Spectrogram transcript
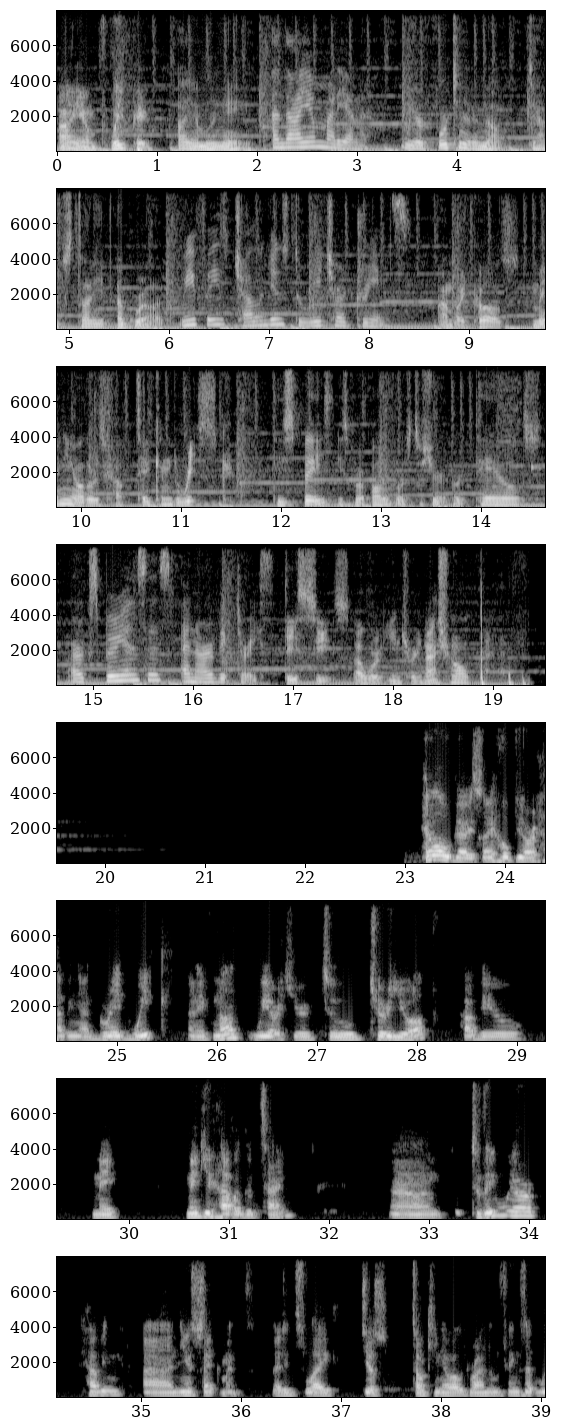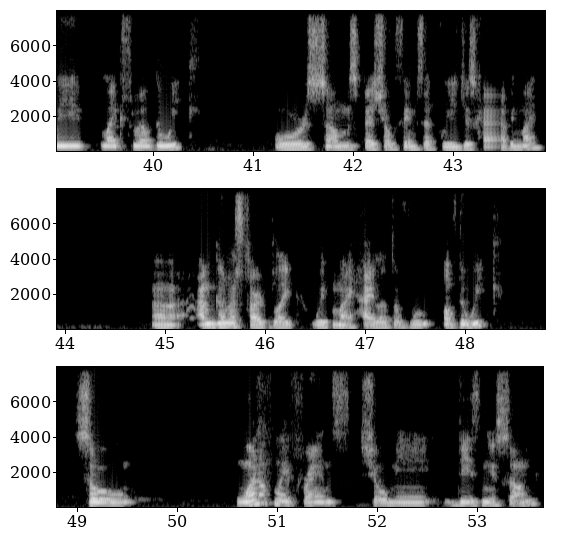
I am Felipe. I am Renee. And I am Mariana. We are fortunate enough to have studied abroad. We face challenges to reach our dreams. And like us, many others have taken the risk. This space is for all of us to share our tales, our experiences, and our victories. This is our international path. Hello, guys. I hope you are having a great week. And if not, we are here to cheer you up, have you make make you have a good time. Um, today we are having a new segment that it's like just talking about random things that we like throughout the week or some special things that we just have in mind. Uh, I'm gonna start like with my highlight of, of the week. So one of my friends showed me this new song.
